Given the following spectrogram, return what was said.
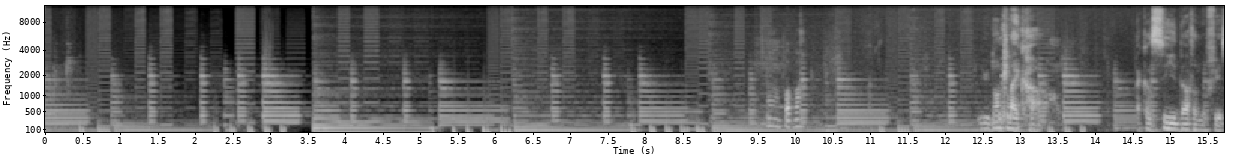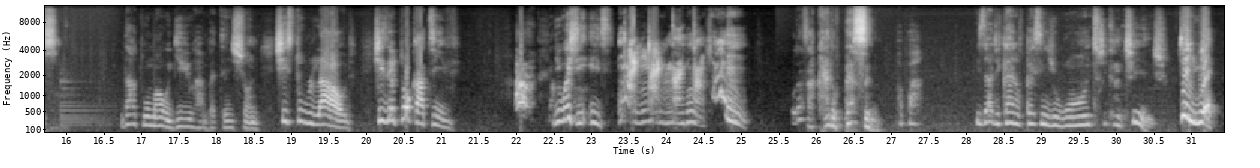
Oh, Papa. You don't like her. I can see that on your face. That woman will give you hypertension. She's too loud. She's a talkative. Ah, the way she eats. Hmm. Well, that's a kind of person. Papa, is that the kind of person you want? She can change. Change where?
